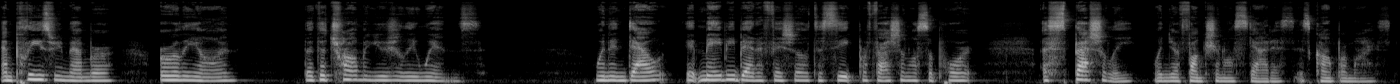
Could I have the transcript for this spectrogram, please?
and please remember early on that the trauma usually wins. When in doubt, it may be beneficial to seek professional support, especially when your functional status is compromised.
